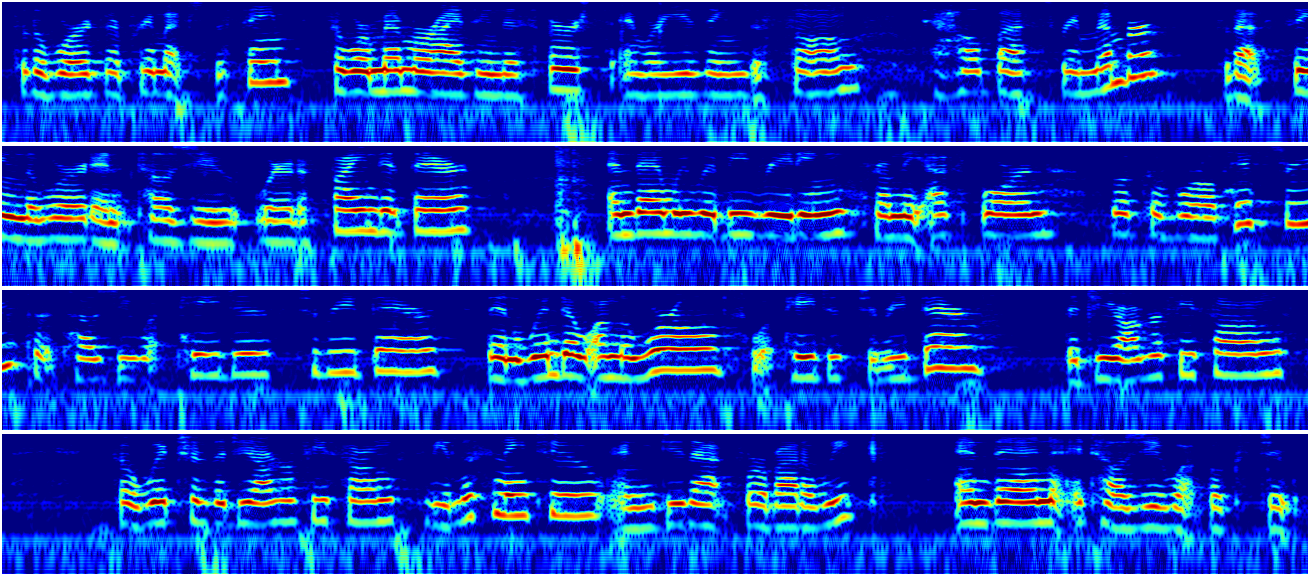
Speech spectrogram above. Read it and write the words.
So the words are pretty much the same. So we're memorizing this verse and we're using the song to help us remember. So that's sing the word and it tells you where to find it there. And then we would be reading from the Usborne Book of World History, so it tells you what pages to read there. Then Window on the World, what pages to read there. The geography songs, so which of the geography songs to be listening to, and you do that for about a week. And then it tells you what books to,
